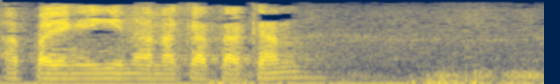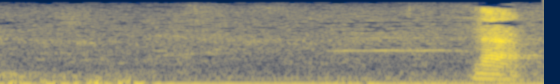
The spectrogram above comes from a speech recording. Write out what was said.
apa yang ingin anak katakan? Nah,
